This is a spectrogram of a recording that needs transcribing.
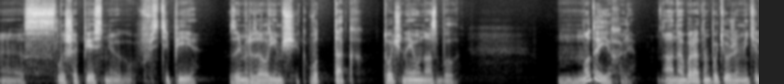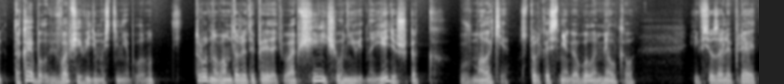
э, слыша песню в степи «Замерзал ямщик». Вот так точно и у нас было. Но доехали. А на обратном пути уже метель... Такая была, вообще видимости не было. Ну, трудно вам даже это передать. Вообще ничего не видно. Едешь, как в молоке. Столько снега было, мелкого. И все залепляет.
